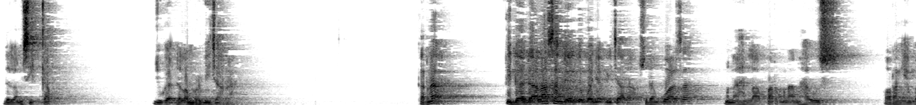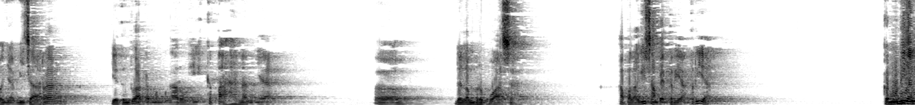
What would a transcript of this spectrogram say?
dalam sikap juga dalam berbicara karena tidak ada alasan dia untuk banyak bicara. Sedang puasa, menahan lapar, menahan haus. Orang yang banyak bicara, ya tentu akan mempengaruhi ketahanannya uh, dalam berpuasa. Apalagi sampai teriak-teriak. Kemudian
